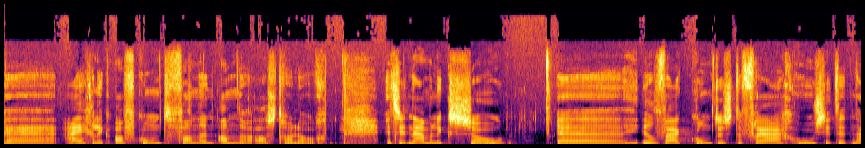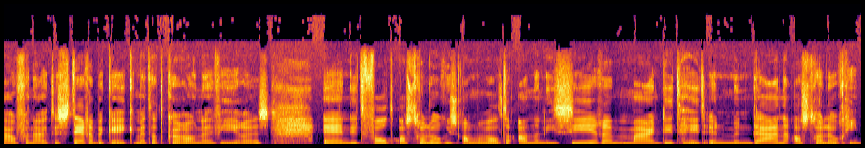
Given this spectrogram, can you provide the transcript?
uh, eigenlijk afkomt van een andere astroloog. Het zit namelijk zo uh, heel vaak komt dus de vraag: hoe zit het nou vanuit de sterren bekeken met dat coronavirus? En dit valt astrologisch allemaal wel te analyseren, maar dit heet een mundane astrologie.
